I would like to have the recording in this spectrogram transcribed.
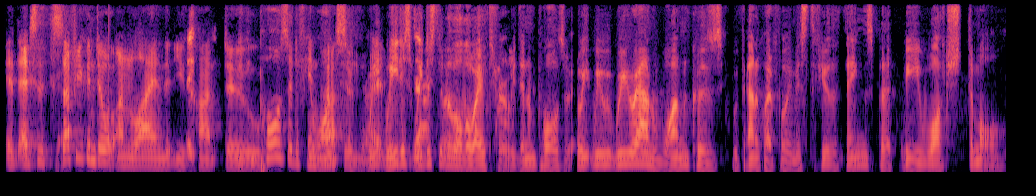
It, it's the stuff you can do online that you Like, can't You can do. pause it if you want person, to. right? We, we just we just did it all the way through. We didn't pause. We we, we round one because we found it quite funny. We missed a few of the things, but we watched them all.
